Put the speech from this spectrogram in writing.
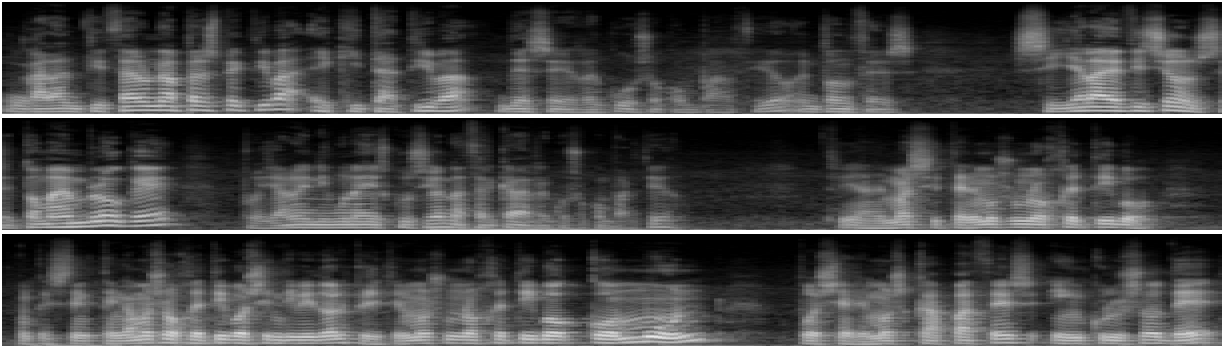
garantizar una perspectiva equitativa de ese recurso compartido. Entonces, si ya la decisión se toma en bloque, pues ya no hay ninguna discusión acerca del recurso compartido. Sí, además, si tenemos un objetivo aunque tengamos objetivos individuales, pero si tenemos un objetivo común, pues seremos capaces incluso de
